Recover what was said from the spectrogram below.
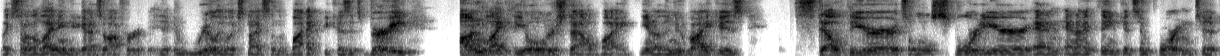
like some of the lighting you guys offer it, it, really looks nice on the bike because it's very unlike the older style bike. You know the new bike is stealthier it's a little sportier and and i think it's important to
